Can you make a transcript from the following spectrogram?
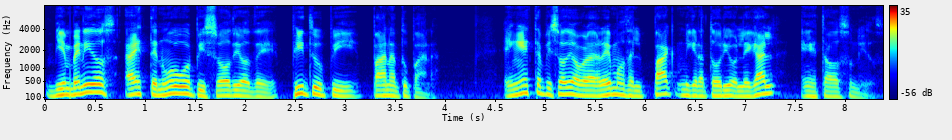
Bienvenidos a este nuevo episodio de P2P Pana tu Pana. En este episodio hablaremos del PAC migratorio legal en Estados Unidos.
